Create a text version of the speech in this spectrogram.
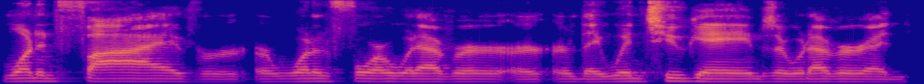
one and five or or one and four, or whatever, or, or they win two games or whatever. And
